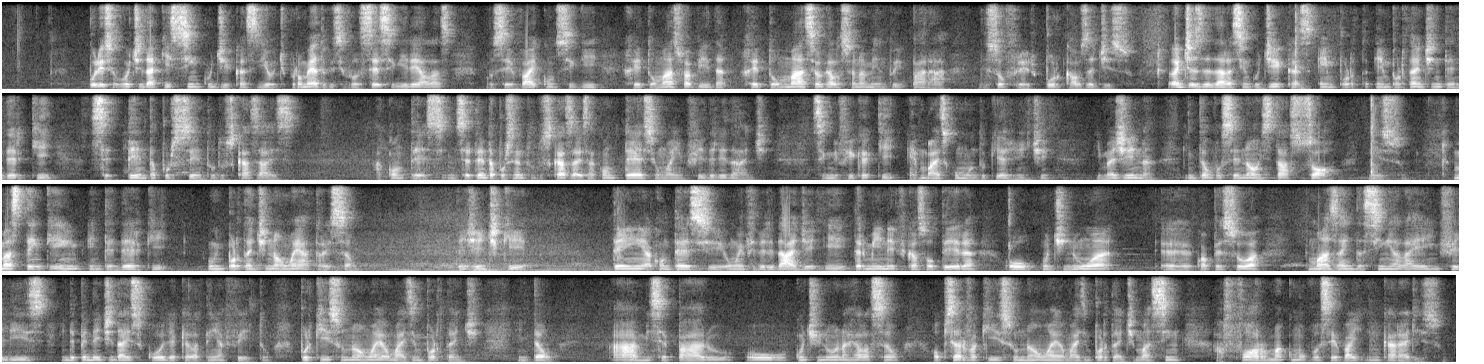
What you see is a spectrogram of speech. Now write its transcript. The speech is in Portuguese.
Por isso eu vou te dar aqui cinco dicas e eu te prometo que se você seguir elas, você vai conseguir retomar sua vida, retomar seu relacionamento e parar de sofrer por causa disso. Antes de dar as cinco dicas, é, import é importante entender que 70% dos casais acontece, em 70% dos casais acontece uma infidelidade. Significa que é mais comum do que a gente imagina. Então você não está só nisso. Mas tem que entender que o importante não é a traição. Tem gente que tem acontece uma infidelidade e termina e fica solteira ou continua é, com a pessoa mas ainda assim ela é infeliz, independente da escolha que ela tenha feito, porque isso não é o mais importante. Então, ah, me separo ou continuo na relação, observa que isso não é o mais importante, mas sim a forma como você vai encarar isso.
